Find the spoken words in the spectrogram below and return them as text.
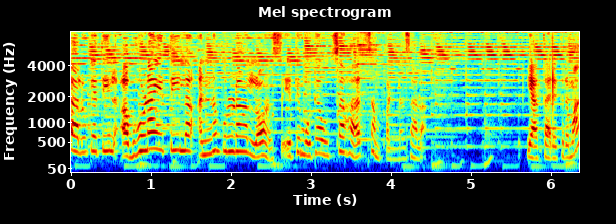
तालुक्यातील अभोणा येथील अन्नपूर्णा लॉन्स येथे मोठ्या उत्साहात संपन्न झाला. या कार्यक्रमात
